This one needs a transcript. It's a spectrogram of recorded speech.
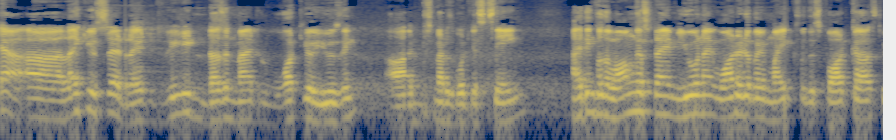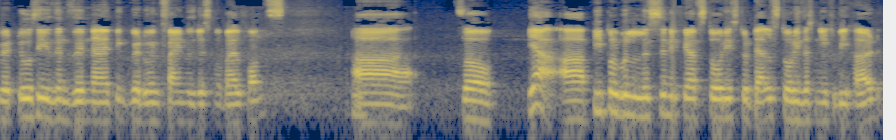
Yeah, uh, like you said, right? It really doesn't matter what you're using. Uh, it just matters what you're saying. I think for the longest time, you and I wanted to buy mic for this podcast. We're two seasons in, and I think we're doing fine with just mobile phones. Uh, so yeah, uh, people will listen if you have stories to tell, stories that need to be heard.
